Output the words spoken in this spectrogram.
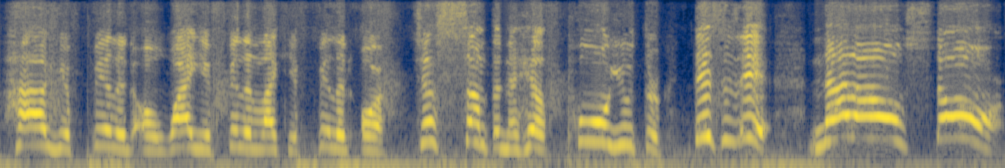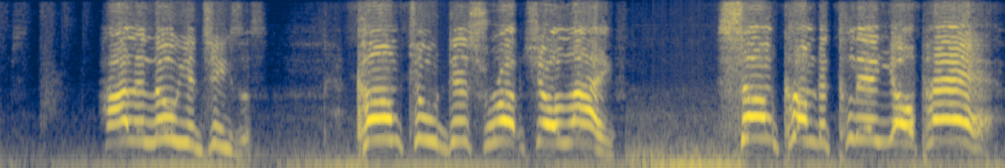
how you're feeling or why you're feeling like you're feeling or just something to help pull you through. This is it. Not all storms. Hallelujah, Jesus. Come to disrupt your life. Some come to clear your path.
